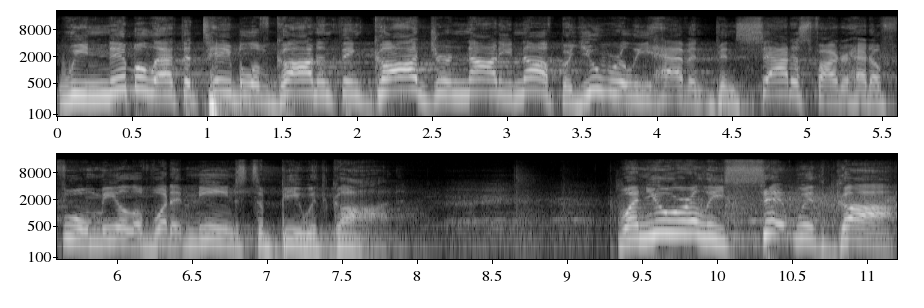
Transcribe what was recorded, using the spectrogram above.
We nibble at the table of God and think, God, you're not enough, but you really haven't been satisfied or had a full meal of what it means to be with God. When you really sit with God,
